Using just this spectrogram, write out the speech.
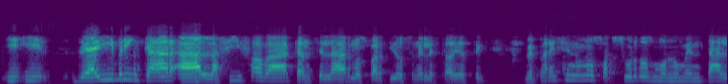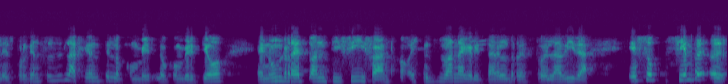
y, y de ahí brincar a la FIFA va a cancelar los partidos en el Estadio Azteca me parecen unos absurdos monumentales, porque entonces la gente lo, lo convirtió en un reto anti-FIFA, ¿no? Y entonces van a gritar el resto de la vida. Eso siempre, eh,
